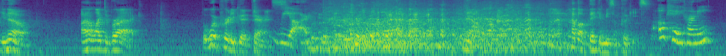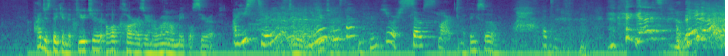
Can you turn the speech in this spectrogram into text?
You know, I don't like to brag, but we're pretty good parents. We are. Now, how about baking me some cookies? Okay, honey. I just think in the future, all cars are going to run on maple syrup. Are you serious? Dude, You in the really future. think so? Mm-hmm. You are so smart. I think so. Wow, that's Hey guys. Hey guys!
